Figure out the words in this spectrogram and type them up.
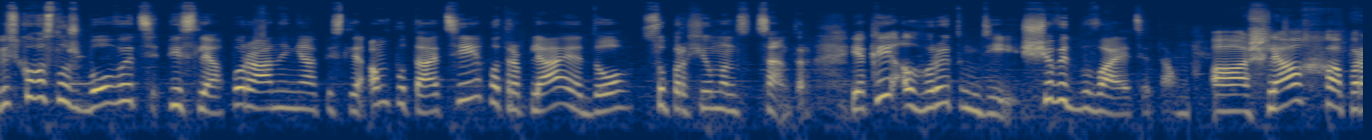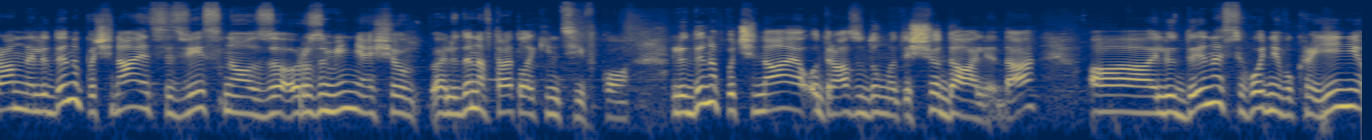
Військовослужбовець після поранення, після ампутації потрапляє до Superhuman Center. Який алгоритм дій? Що відбувається там? А шлях пораненої людини починається, звісно, з розуміння, що людина втратила кінцівку. Людина починає одразу думати, що далі. Да? Людина сьогодні в Україні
